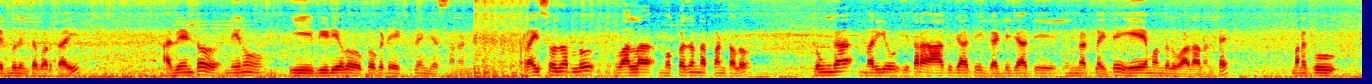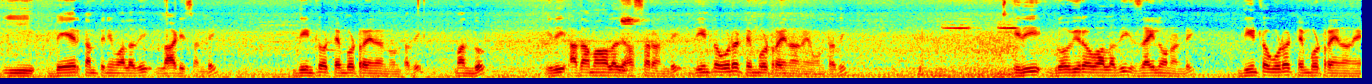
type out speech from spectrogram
నిర్మూలించబడతాయి. అవేంటో నేను ఈ వీడియోలో ఒక్కొక్కటి ఎక్స్ప్లెయిన్ చేస్తానండి. రైస్ సోదరులు వాళ్ళ మొక్కజొన్న పంటలో తుంగ మరియు ఇతర ఆకుజాతి గడ్డి జాతి ఉన్నట్లయితే ఏ ఏ మందులు వాడాలంటే మనకు ఈ బేర్ కంపెనీ వాళ్ళది లాడిస్ అండి. దీంట్లో టెంబోట్రైన్ అని ఉంటుంది మందు. ఇది అదామా చేస్తారండి. దీంట్లో కూడా టెంబోట్రైన్ అనే ఉంటుంది. ఇది గ్రోవీరో వాళ్ళది జైలోన్ అండి. దీంట్లో కూడా టెంబోట్రైన్ అనే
